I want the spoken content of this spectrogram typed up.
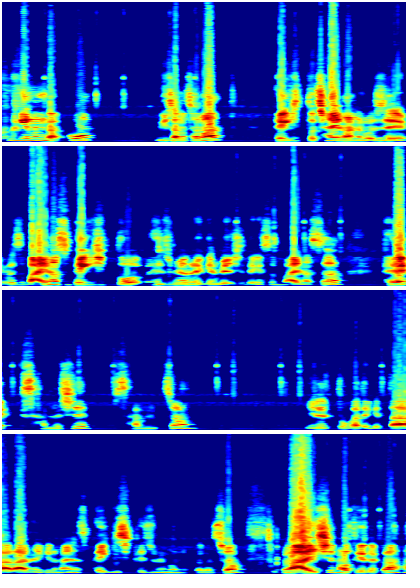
크기는 같고 위상차만 120도 차이 나는 거지. 그래서 마이너스 120도 해주면 여기는 몇이 되겠어? 마이너스 133.1도가 되겠다라는 얘기를 마이너스 120 해주는 거니까 그렇죠? 그럼 IC는 어떻게 될까?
